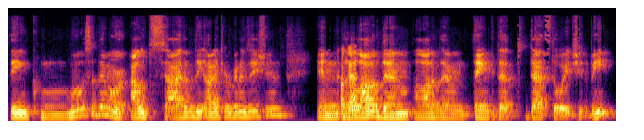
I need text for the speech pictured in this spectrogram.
think most of them are outside of the IT organization, and okay. a lot of them, a lot of them think that that's the way it should be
